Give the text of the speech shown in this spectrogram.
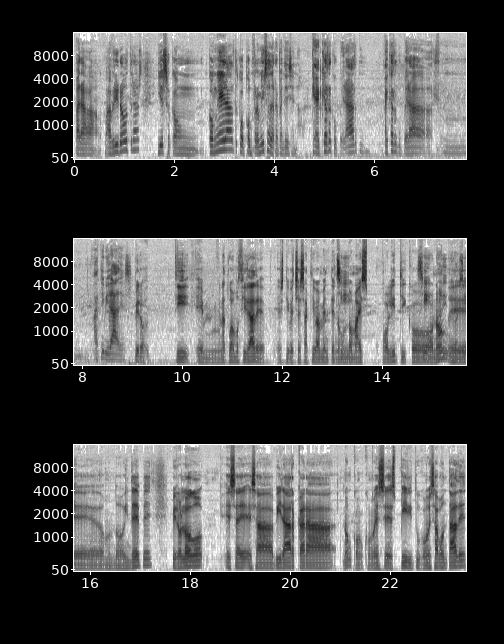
para abrir outras e eso con, con era, con compromiso de repente dicen, no, que hai que recuperar hai que recuperar mm, actividades. Pero ti eh, na túa mocidade estiveches activamente no sí. mundo máis político, sí, non? Político, eh, sí. do mundo indepe, pero logo esa, esa virar cara non con, con ese espírito, con esa vontade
